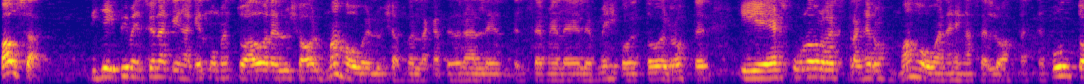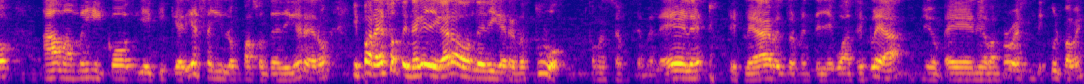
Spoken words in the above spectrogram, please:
Pausa. DJP menciona que en aquel momento dado era el luchador más joven luchando en la catedral del CMLL en México de todo el roster y es uno de los extranjeros más jóvenes en hacerlo hasta este punto. Ama México, DJP quería seguir los pasos de Eddie Guerrero y para eso tenía que llegar a donde Eddie Guerrero estuvo. Comenzó en CMLL, AAA, eventualmente llegó a AAA, New, eh, New Pro Wrestling, discúlpame,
